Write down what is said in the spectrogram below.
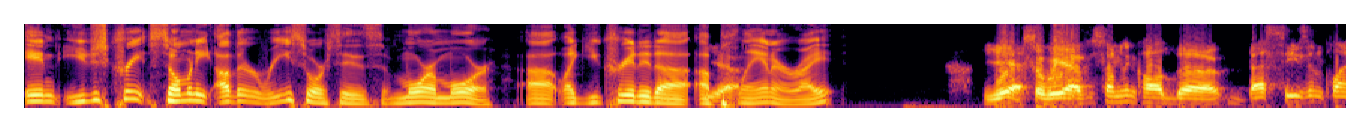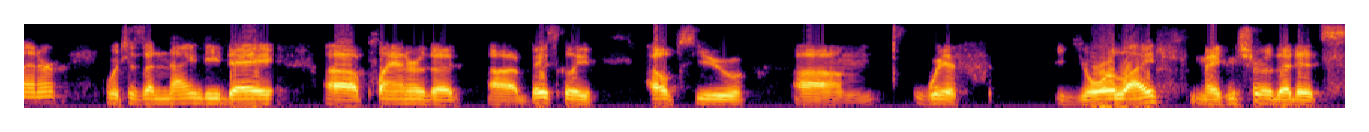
and you just create so many other resources more and more. Uh, like you created a, a Yeah. planner, right? Yeah, so we have something called the Best Season Planner, which is a 90 day uh, planner that uh, basically helps you um, with your life, making sure that it's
